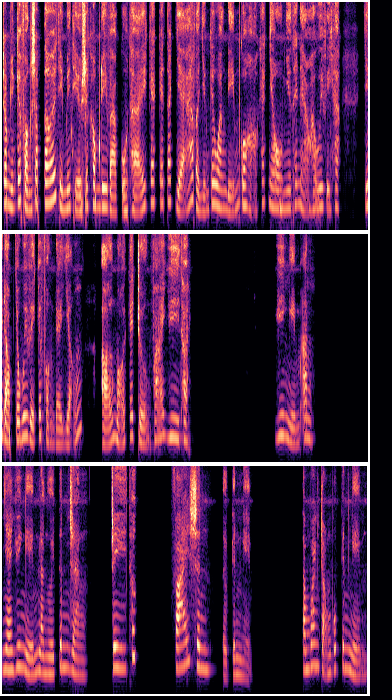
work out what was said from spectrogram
Trong những cái phần sắp tới thì My Thiệu sẽ không đi vào cụ thể các cái tác giả và những cái quan điểm của họ khác nhau như thế nào ha quý vị ha. Chỉ đọc cho quý vị cái phần đề dẫn ở mỗi cái trường phái duy thôi. Duy nghiệm Anh Nhà duy nghiệm là người tin rằng tri thức phái sinh từ kinh nghiệm. Tầm quan trọng của kinh nghiệm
